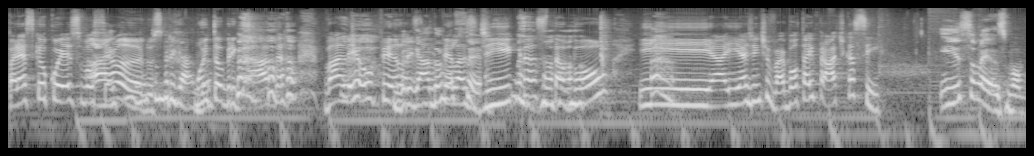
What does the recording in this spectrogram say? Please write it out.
Parece que eu conheço você Ai, há muito anos. obrigada. Muito obrigada. Valeu pelas, Obrigada pelas dicas, tá bom? E aí a gente vai botar em prática sim. Isso mesmo.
